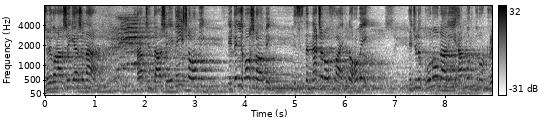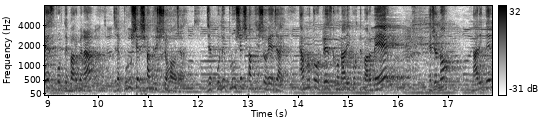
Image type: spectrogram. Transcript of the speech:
যদি কোনো আসে কি আসে না? খারাপ চিন্তা আসে, এটাই স্বাভাবিক, এটাই হওয়া স্বাভাবিক। This is the nature of life এটা হবেই। এই জন্য কোনো নারী এমন কোনো ড্রেস পরতে পারবে না যেটা পুরুষের সাদৃশ্য হওয়া যায়, যে প্রতি পুরুষের সাদৃশ্য হয়ে যায়। এমন কোনো ড্রেস কোনো নারী পরতে পারবে। এজন্য নারীদের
